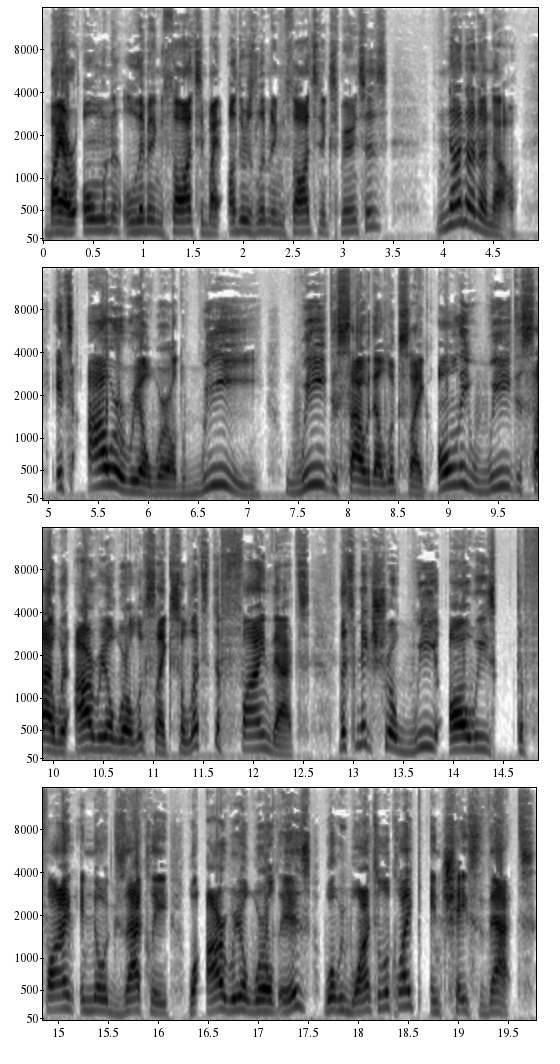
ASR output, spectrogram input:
by our own limiting thoughts and by others' limiting thoughts and experiences. No, no, no, no. It's our real world. We we decide what that looks like. Only we decide what our real world looks like. So let's define that. Let's make sure we always define and know exactly what our real world is, what we want it to look like, and chase that.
